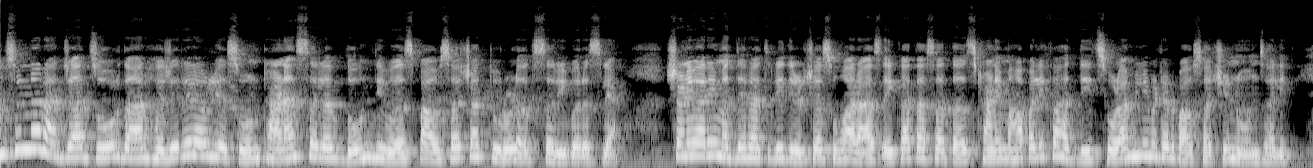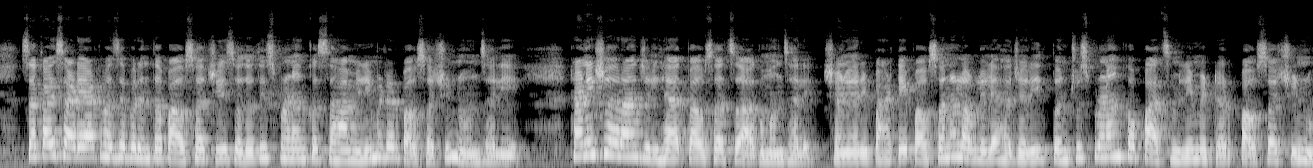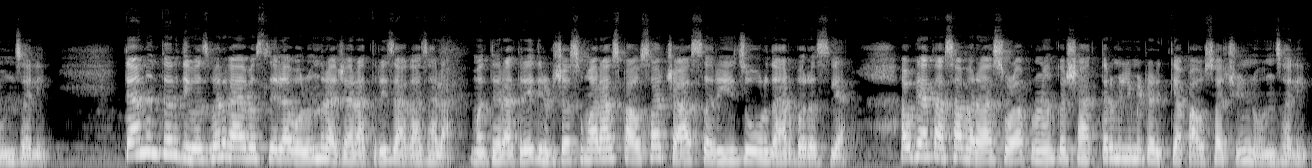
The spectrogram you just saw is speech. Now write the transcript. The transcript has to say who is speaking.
Speaker 1: मान्सूननं राज्यात जोरदार हजेरी लावली असून ठाण्यात सलग दोन दिवस पावसाच्या तुरळक सरी बरसल्या. शनिवारी मध्यरात्री दीडच्या सुमारास एका तासातच ठाणे महापालिका हद्दीत सोळा मिलीमीटर पावसाची नोंद झाली. सकाळी साडेआठ वाजेपर्यंत पावसाची सदोतीस पूर्णांक सहा मिलीमीटर पावसाची नोंद झाली आहे ठाणे शहरात जिल्ह्यात पावसाचं आगमन झाले शनिवारी पहाटे पावसानं लावलेल्या हजेरीत पंचवीस पूर्णांक पाच मिलीमीटर पावसाची नोंद झाली. त्यानंतर दिवसभर गायब असलेला वरुण राजा रात्री जागा झाला. मध्यरात्री दीडच्या सुमारास पावसाच्या सरी जोरदार बरसल्या. अवघ्या तासाभरात सोळा पूर्णांक शहात्तर मिलीमीटर इतक्या पावसाची नोंद झाली.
